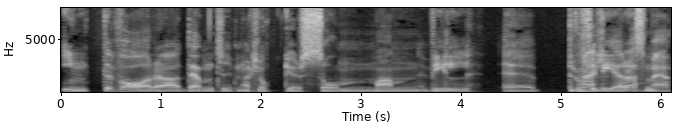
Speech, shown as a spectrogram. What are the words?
inte vara den typen av klockor som man vill eh, profileras med.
